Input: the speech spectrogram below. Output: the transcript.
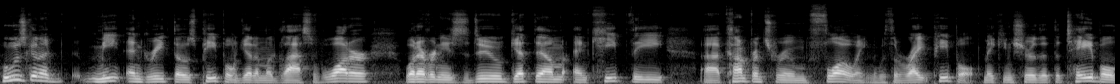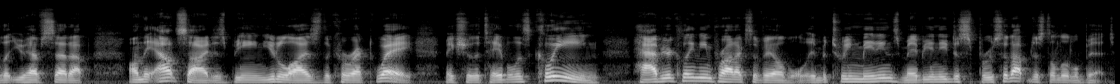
who's going to meet and greet those people, get them a glass of water, whatever needs to do, get them and keep the uh, conference room flowing with the right people, making sure that the table that you have set up on the outside is being utilized the correct way. Make sure the table is clean. Have your cleaning products available. In between meetings, maybe you need to spruce it up just a little bit.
